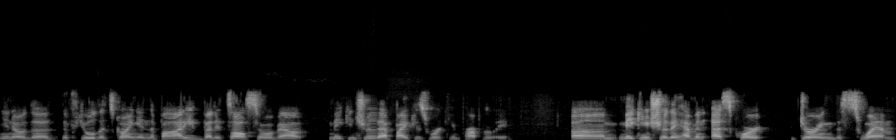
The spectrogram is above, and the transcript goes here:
you know the the fuel that's going in the body but it's also about making sure that bike is working properly. Um, making sure they have an escort during the swim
